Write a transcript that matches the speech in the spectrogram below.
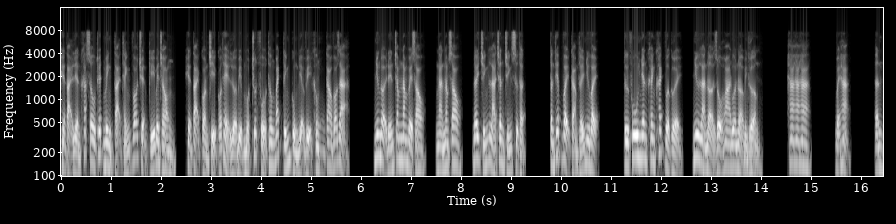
hiện tại liền khắc sâu thuyết minh tại thánh võ truyện ký bên trong, hiện tại còn chỉ có thể lừa bịp một chút phổ thông bách tính cùng địa vị không cao võ giả. Nhưng đợi đến trăm năm về sau, ngàn năm sau, đây chính là chân chính sự thật. Tân thiếp vậy cảm thấy như vậy. Từ phu nhân khanh khách vừa cười, như là nở rộ hoa đua nở bình thường. Ha ha ha. Vậy hạ. Ân.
